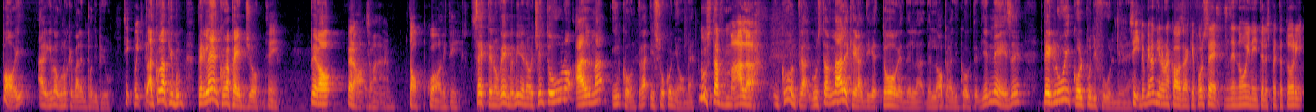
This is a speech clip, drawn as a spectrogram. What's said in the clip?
poi arriva uno che vale un po' di più. Sì, poi, Ancora più, per lei è ancora peggio, sì. Però Però, insomma, top quality. 7 novembre 1901 Alma incontra il suo cognome. Gustav Mahler. Incontra Gustav Mahler che era il direttore della- dell'opera di corte viennese, per lui colpo di fulmine. Sì, dobbiamo dire una cosa che forse né noi né i telespettatori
